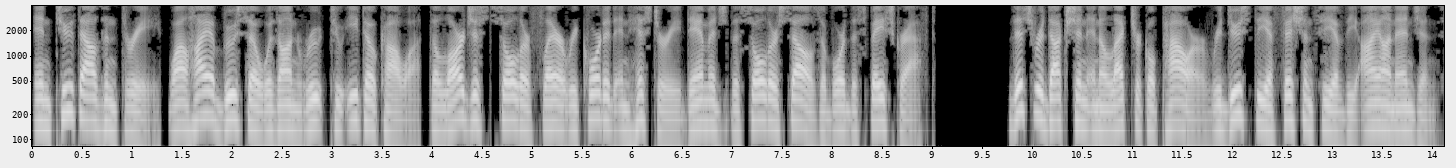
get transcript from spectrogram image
In 2003, while Hayabusa was en route to Itokawa, the largest solar flare recorded in history damaged the solar cells aboard the spacecraft. This reduction in electrical power reduced the efficiency of the ion engines,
